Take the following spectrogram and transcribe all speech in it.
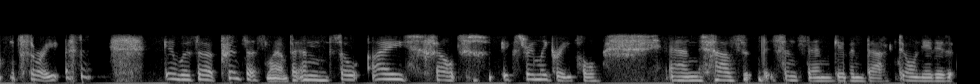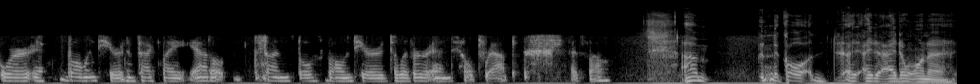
Sorry. it was a princess lamp. And so I felt extremely grateful and have since then given back, donated, or volunteered. In fact, my adult sons both volunteer, deliver, and help wrap as well. Um, Nicole, I, I, don't want to.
